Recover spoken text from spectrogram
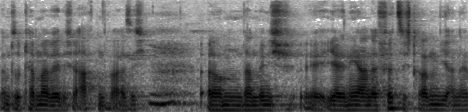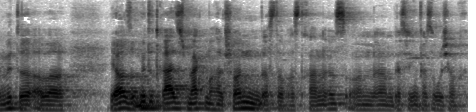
im September werde ich ja 38. Mhm. Ähm, dann bin ich eher näher an der 40 dran wie an der Mitte, aber ja, so Mitte 30 merkt man halt schon, dass da was dran ist und ähm, deswegen versuche ich auch,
